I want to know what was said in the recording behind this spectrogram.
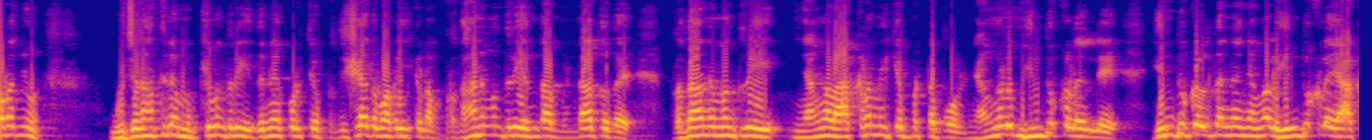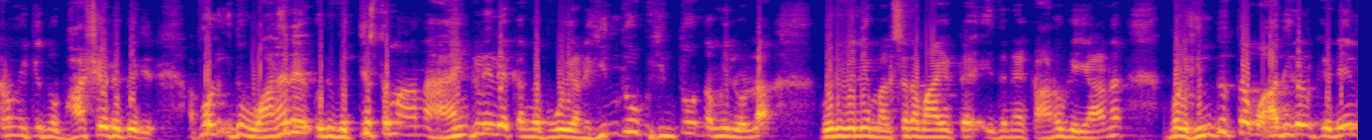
പറഞ്ഞു ഗുജറാത്തിലെ മുഖ്യമന്ത്രി ഇതിനെക്കുറിച്ച് പ്രതിഷേധം അറിയിക്കണം. പ്രധാനമന്ത്രി എന്താ മിണ്ടാത്തത്? പ്രധാനമന്ത്രി ഞങ്ങൾ ആക്രമിക്കപ്പെട്ടപ്പോൾ ഞങ്ങളും ഹിന്ദുക്കളല്ലേ? ഹിന്ദുക്കൾ തന്നെ ഞങ്ങൾ ഹിന്ദുക്കളെ ആക്രമിക്കുന്നു ഭാഷയുടെ പേരിൽ. അപ്പോൾ ഇത് വളരെ ഒരു വ്യത്യസ്തമാകുന്ന ആംഗിളിലേക്ക് അങ്ങ് പോവുകയാണ്. ഹിന്ദുവും ഹിന്ദുവും തമ്മിലുള്ള ഒരു വലിയ മത്സരമായിട്ട് ഇതിനെ കാണുകയാണ്. അപ്പോൾ ഹിന്ദുത്വവാദികൾക്കിടയിൽ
